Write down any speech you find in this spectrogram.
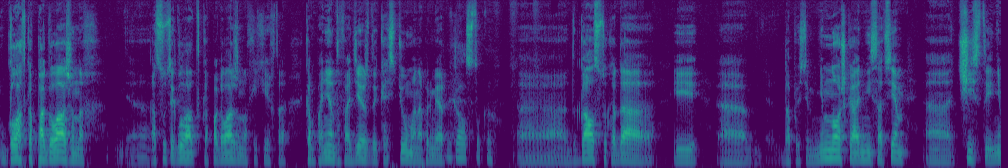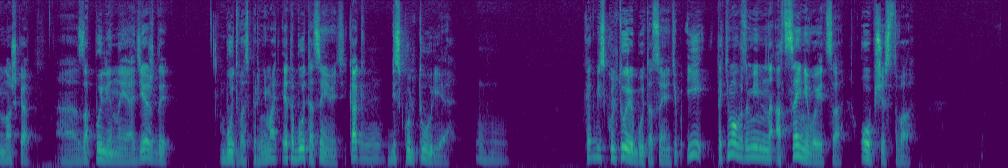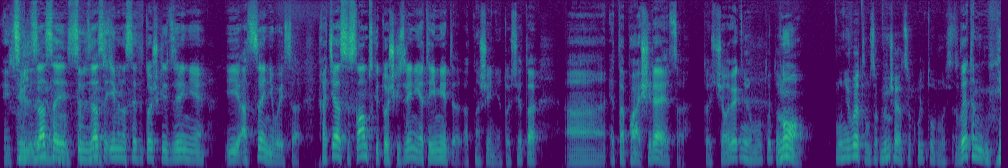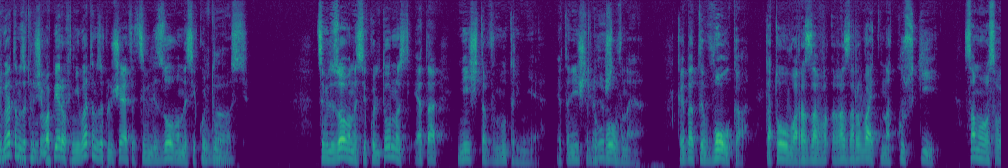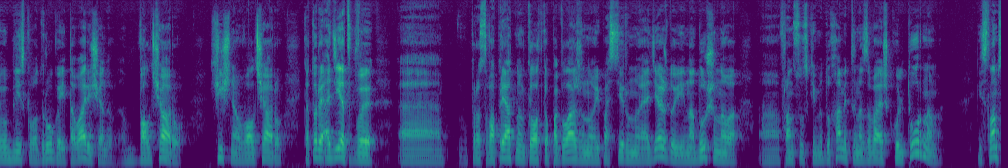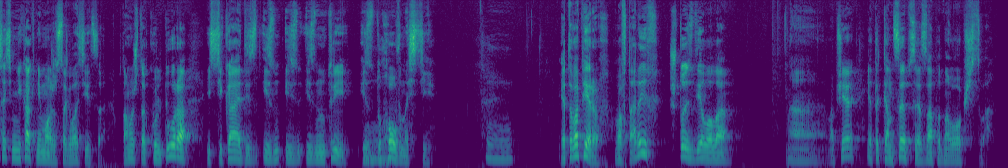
гладко поглаженных Э, отсутствие гладко поглаженных каких-то компонентов одежды, костюма, например. Галстука. Э, галстука, да, и, э, допустим, немножко не совсем чистые, немножко э, запыленные одежды будет воспринимать, это будет оценивать как Мгм. бескультурие. Мгм. Как бескультурие будет оценивать. Типа, И таким образом именно оценивается общество. И цивилизация, цивилизация есть. именно с этой точки зрения и оценивается. Хотя с исламской точки зрения это имеет отношение. То есть это, а, это поощряется. То есть человек... Не, ну это да. Но Ну не в этом заключается культурность. в этом, не в этом заключается, во-первых, не в этом заключается цивилизованность и культурность. Цивилизованность и культурность это нечто внутреннее, это нечто Конечно. духовное. Когда ты волка, готового разов- разорвать на куски самого своего близкого друга и товарища, волчару, хищного волчару, который одет в э, просто в опрятную, гладко поглаженную и постиранную одежду и надушенного французскими духами ты называешь культурным, ислам с этим никак не может согласиться, потому что культура истекает из, из- из- изнутри, из духовности. Мгм. Это во-первых. Во-вторых, что сделала а, вообще, это концепция западного общества.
